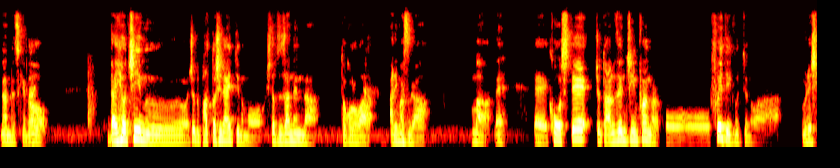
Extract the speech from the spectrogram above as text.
なんですけど、は代表チームをちょっとパッとしないっていうのも一つ残念なところはありますがまあね、えーこうしてちょっとアルゼンチンファンがこう増えていくっていうのは嬉し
